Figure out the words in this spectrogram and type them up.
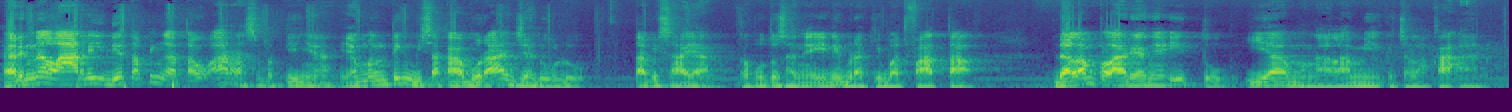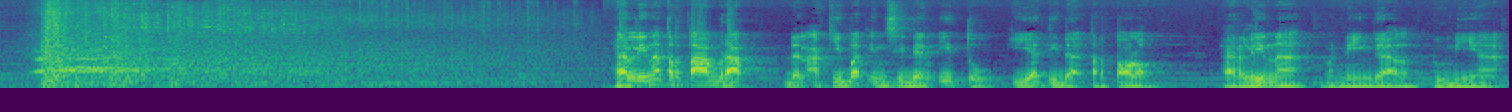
Herlina lari, dia tapi nggak tahu arah sepertinya. Yang penting bisa kabur aja dulu. Tapi sayang, keputusannya ini berakibat fatal. Dalam pelariannya itu, ia mengalami kecelakaan. Herlina tertabrak dan akibat insiden itu, ia tidak tertolong. Herlina meninggal dunia.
